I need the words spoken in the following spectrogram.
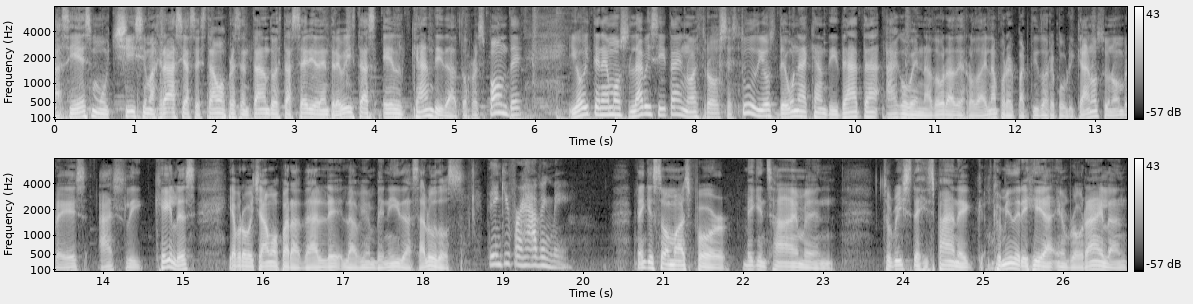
Así es, muchísimas gracias. Estamos presentando esta serie de entrevistas El candidato responde y hoy tenemos la visita en nuestros estudios de una candidata a gobernadora de Rhode Island por el Partido Republicano. Su nombre es Ashley Kales y aprovechamos para darle la bienvenida. Saludos. Thank you for having me. Thank you so much for making time and to reach the Hispanic community here in Rhode Island.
